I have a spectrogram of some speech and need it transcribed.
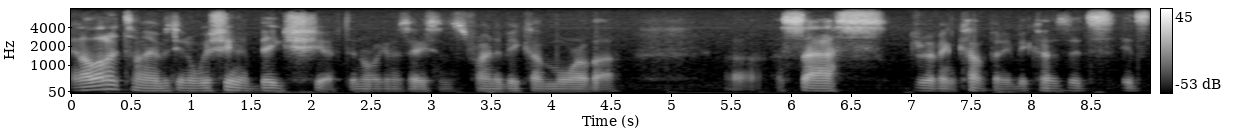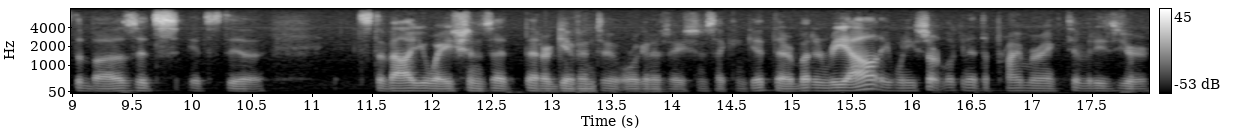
And a lot of times, you know, we're seeing a big shift in organizations trying to become more of a uh, a SaaS driven company because it's it's the buzz, it's it's the it's the valuations that, that are given to organizations that can get there. But in reality, when you start looking at the primary activities, your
